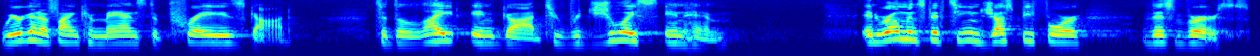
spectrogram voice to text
we're going to find commands to praise God, to delight in God, to rejoice in Him. In Romans 15, just before this verse,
